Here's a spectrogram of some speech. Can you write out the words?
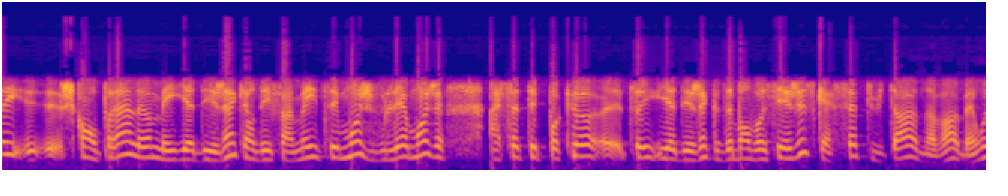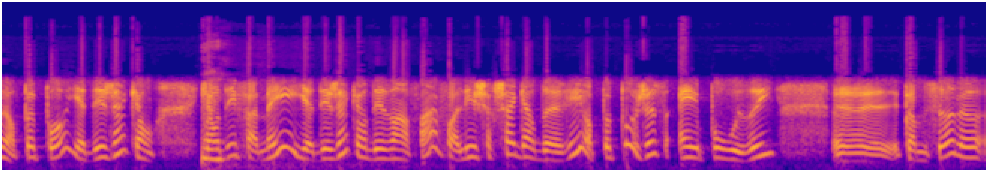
tu sais, euh, je comprends, là, mais il y a des gens qui ont des familles. Tu sais, moi, je voulais, moi, je, à cette époque-là, euh, tu sais, il y a des gens qui disaient, bon, on va siéger jusqu'à 7, 8 heures, 9 heures. Ben oui, on peut pas. Il y a des gens qui ont, qui ont des familles. Il y a des gens qui ont des enfants. Il faut aller chercher à la garderie. On peut pas juste imposer, euh, comme ça, là.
